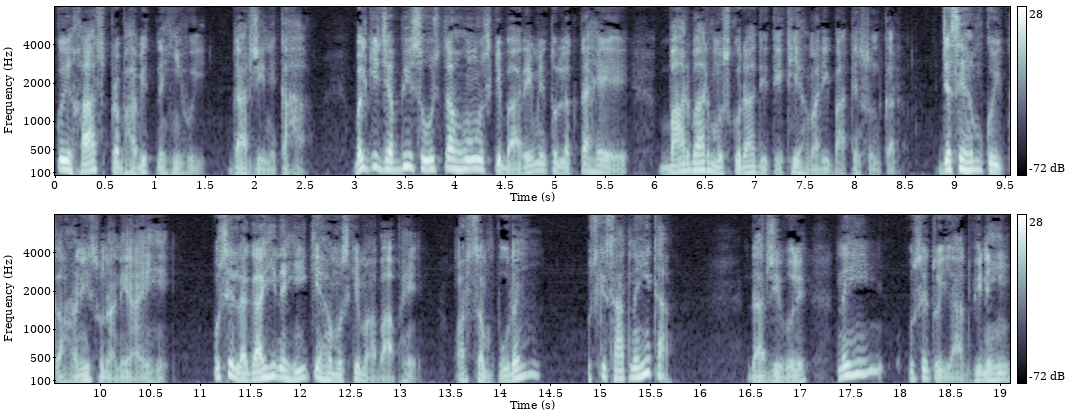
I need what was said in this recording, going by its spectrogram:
कोई खास प्रभावित नहीं हुई, दारजी ने कहा। बल्कि जब भी सोचता हूँ, उसके बारे में तो लगता है बार बार मुस्कुरा देती थी हमारी बातें सुनकर। जैसे हम कोई कहानी सुनाने आए हैं, उसे लगा ही नहीं कि हम उसके माँ बाप हैं, और संपूर्ण उसके साथ नहीं था। दारजी बोले, नहीं, उसे तो याद भी नहीं।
